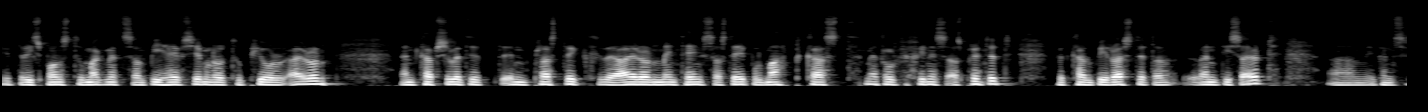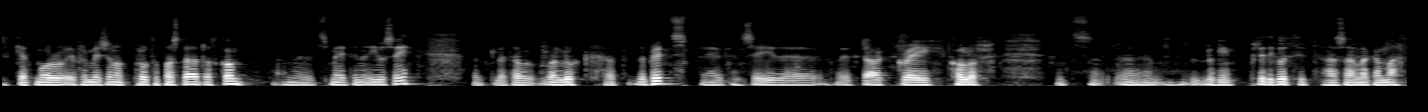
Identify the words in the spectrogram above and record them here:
It responds to magnets and behaves similar to pure iron. Encapsulated in plastic, the iron maintains a stable matte cast metal finish as printed, but can be rusted when desired. And you can get more information on protopasta.com and it's made in the USA. But let's have a look at the prints. Here you can see the, the dark gray color. It's um, looking pretty good. It has a, like a matte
